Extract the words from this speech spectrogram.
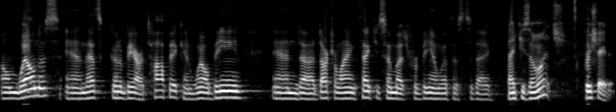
on wellness, and that's going to be our topic and well being. And uh, Dr. Lang, thank you so much for being with us today. Thank you so much. Appreciate it.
